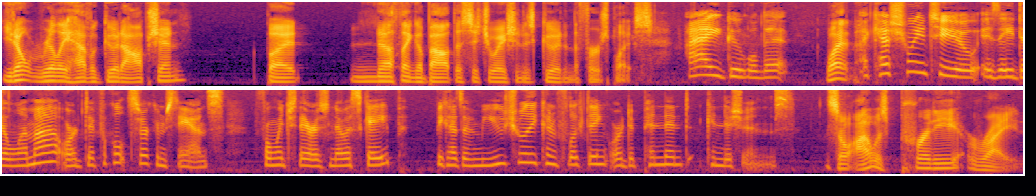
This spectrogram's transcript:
you don't really have a good option, but nothing about the situation is good in the first place. I googled it. What? A catch 22 is a dilemma or difficult circumstance from which there is no escape because of mutually conflicting or dependent conditions. So I was pretty right.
